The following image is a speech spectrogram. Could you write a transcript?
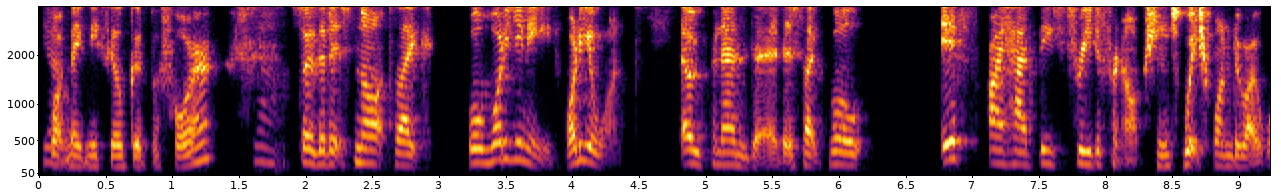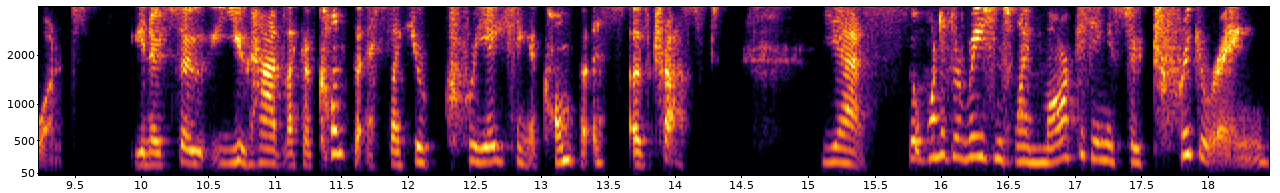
yeah. what made me feel good before. Yeah. So that it's not like, well, what do you need? What do you want? Open ended. It's like, well, if I had these three different options, which one do I want? You know, so you have like a compass, like you're creating a compass of trust. Yes. But one of the reasons why marketing is so triggering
